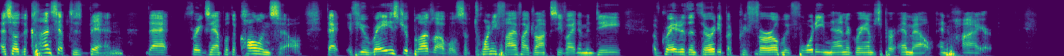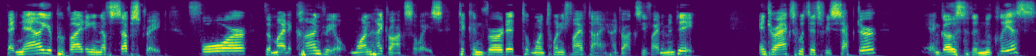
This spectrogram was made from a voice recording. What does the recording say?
And so the concept has been that for example, the colon cell, that if you raised your blood levels of 25 hydroxy vitamin D of greater than 30, but preferably 40 nanograms per ml and higher, that now you're providing enough substrate for the mitochondrial 1-hydroxylase to convert it to 125 dihydroxy vitamin D. Interacts with its receptor, and goes to the nucleus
